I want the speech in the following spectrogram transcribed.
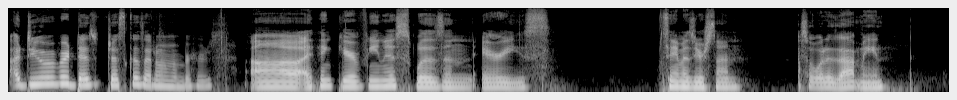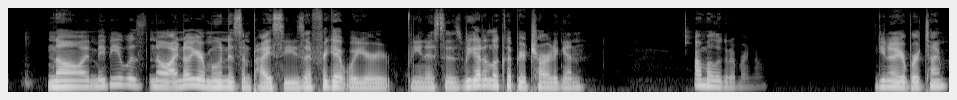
Uh, do you remember Des- Jessica's? I don't remember hers. Uh, I think your Venus was in Aries. Same as your sun. So what does that mean? No, maybe it was. No, I know your moon is in Pisces. I forget what your Venus is. We got to look up your chart again. I'm gonna look it up right now. You know your birth time?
